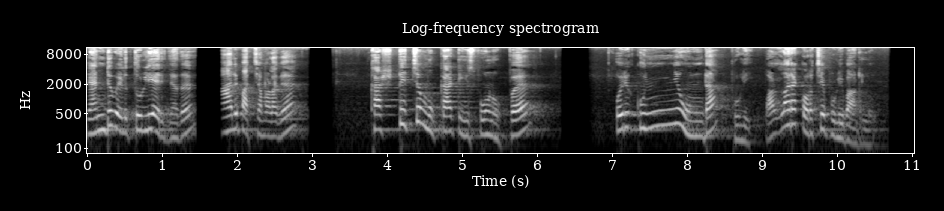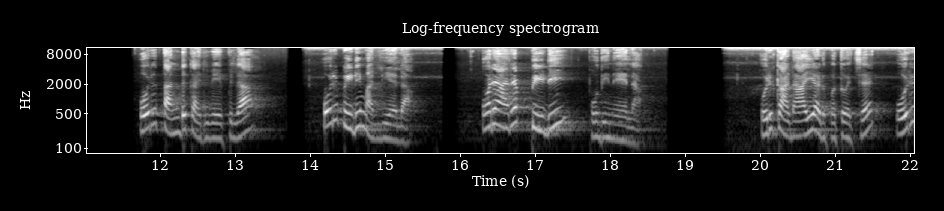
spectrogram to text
രണ്ട് വെളുത്തുള്ളി അരിഞ്ഞത് നാല് പച്ചമുളക് കഷ്ടിച്ച് മുക്കാൽ ടീസ്പൂൺ ഉപ്പ് ഒരു കുഞ്ഞു ഉണ്ട പുളി. വളരെ കുറച്ചേ പുളി പാടുള്ളൂ. ഒരു തണ്ട് കരിവേപ്പില ഒരു പിടി മല്ലിയില ഒരര പിടി പുതിനയില ഒരു കടായി അടുപ്പത്ത് വെച്ച് ഒരു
